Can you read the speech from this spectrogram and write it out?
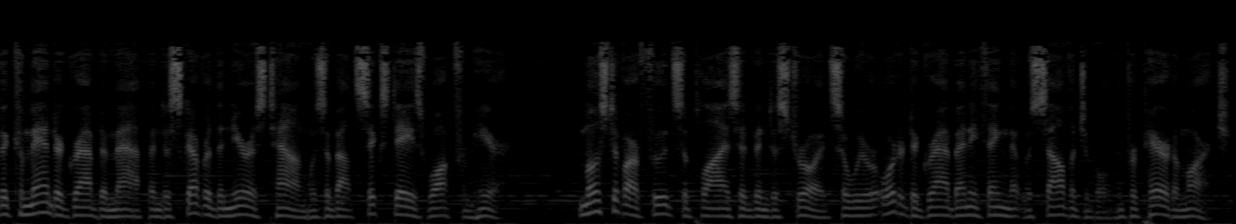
The commander grabbed a map and discovered the nearest town was about six days walk from here. Most of our food supplies had been destroyed so we were ordered to grab anything that was salvageable and prepare to march.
